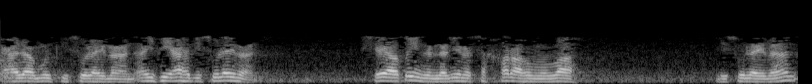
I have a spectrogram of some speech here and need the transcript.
على ملك سليمان أي في عهد سليمان. الشياطين الذين سخرهم الله لسليمان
